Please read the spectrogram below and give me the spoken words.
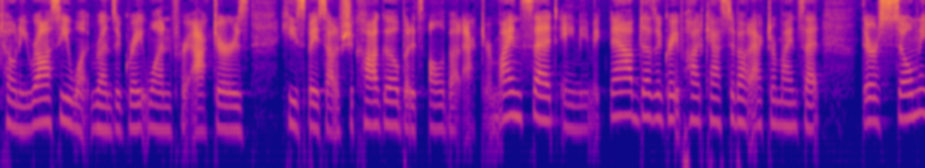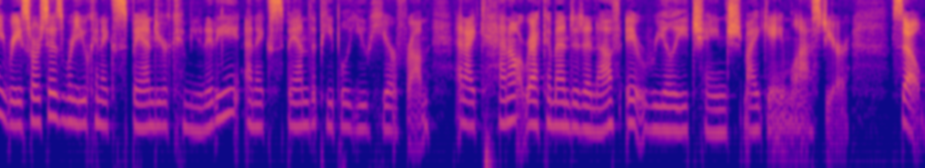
Tony Rossi runs a great one for actors. He's based out of Chicago, but it's all about actor mindset. Amy McNabb does a great podcast about actor mindset. There are so many resources where you can expand your community and expand the people you hear from. And I cannot recommend it enough. It really changed my game last year. So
